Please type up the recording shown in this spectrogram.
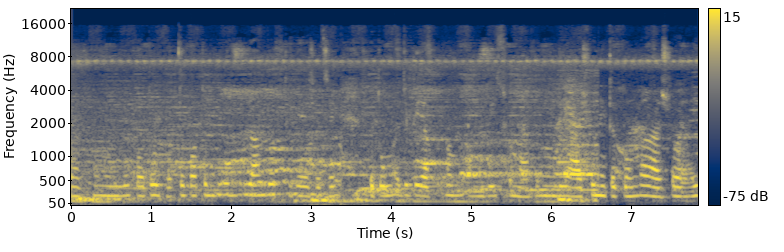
দেখো মন্দিরে কত ভক্ত কত দূর দূরান্ত থেকে এসেছে। তো তোমরা যদি এখন নাটক মন্দিরে আসোনি, তো তোমরা আসো এই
